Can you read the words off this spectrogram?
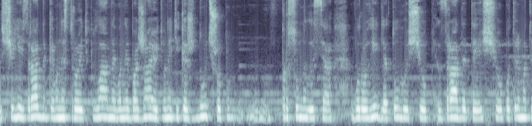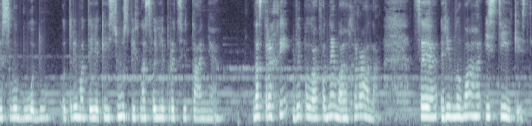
що є зрадники, вони строять плани, вони бажають, вони тільки ждуть, щоб просунулися вороги для того, щоб зрадити, щоб отримати свободу. отримати якийсь успіх на своє процвітання. На страхи випала фонема грана. Це рівновага і стійкість.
